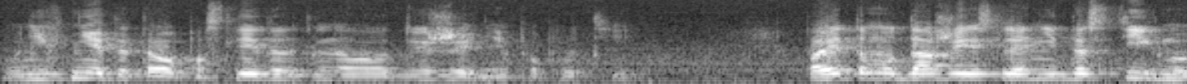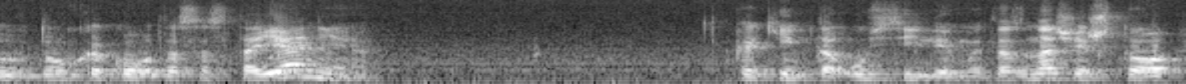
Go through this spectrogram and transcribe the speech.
У них нет этого последовательного движения по пути. Поэтому даже если они достигнут вдруг какого-то состояния, каким-то усилием, это значит, что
